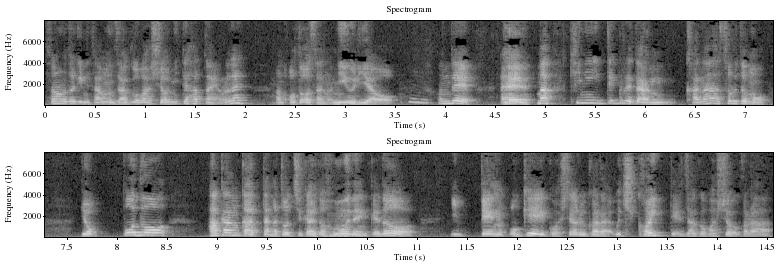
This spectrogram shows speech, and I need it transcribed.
その時に多分雑魚場師匠見てはったんやろね。あのお父さんのニューリアを。うん。ほんで、えーまあ気に入ってくれたんかな。それともよっぽどあかんかったんかどっちかやと思うねんけどいっぺんお稽古してあるからうち来いって雑魚場師匠から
